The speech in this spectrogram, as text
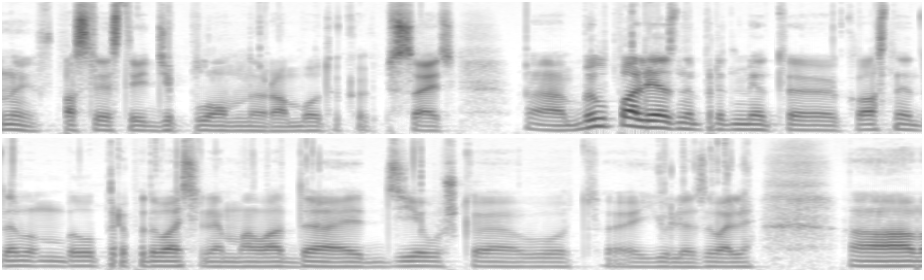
Ну и впоследствии дипломную работу, как писать. А, Был полезный предмет, классный был преподаватель, молодая девушка, вот, Юля звали. А,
